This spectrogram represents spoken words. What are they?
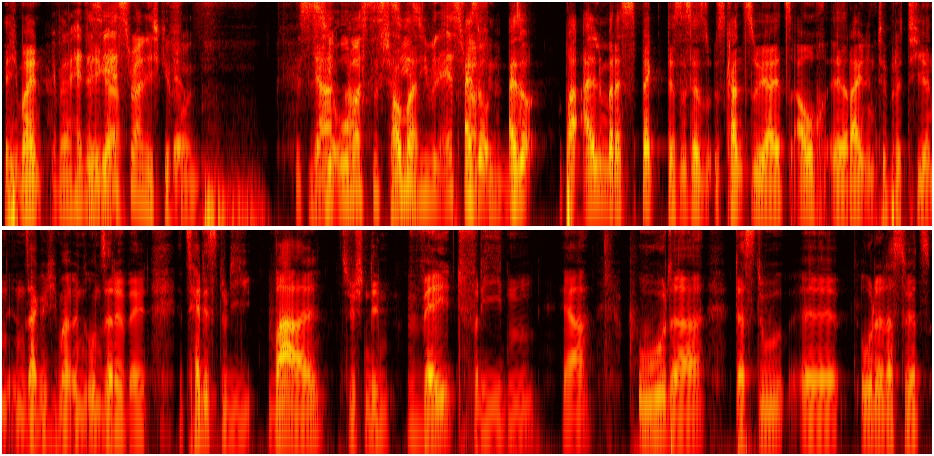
Ich meine, Ja, aber dann hätte sie Digga. Ezra nicht gefunden. Das ist Ja, ihr oberstes Ziel, mal, sie will Ezra Also, finden. also bei allem Respekt, das ist ja so, das kannst du ja jetzt auch äh, rein interpretieren in, sag ich mal, in unsere Welt. Jetzt hättest du die Wahl zwischen dem Weltfrieden, ja, oder dass du, äh, oder dass du jetzt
